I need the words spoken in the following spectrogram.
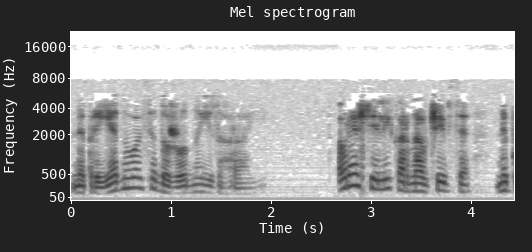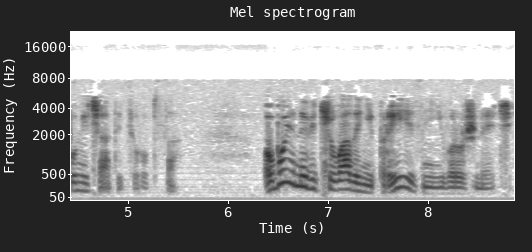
не приєднувався до жодної зграї. Врешті лікар навчився не помічати цього пса. Обоє не відчували ні приязні, ні ворожнечі.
